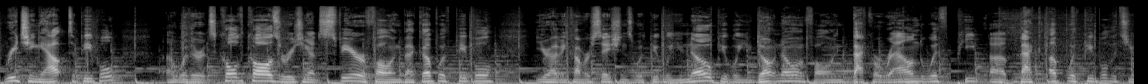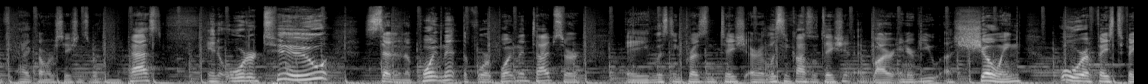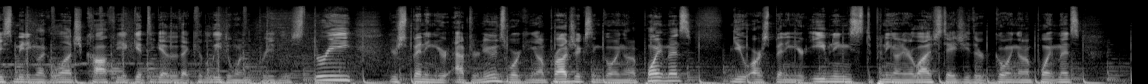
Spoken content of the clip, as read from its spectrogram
reaching out to people uh, whether it's cold calls or reaching out to Sphere or following back up with people. You're having conversations with people you know, people you don't know, and following back around with people, uh, back up with people that you've had conversations with in the past, in order to set an appointment. The four appointment types are a listing presentation or a listing consultation, a buyer interview, a showing, or a face-to-face meeting like lunch, coffee, a get-together that could lead to one of the previous three. You're spending your afternoons working on projects and going on appointments. You are spending your evenings, depending on your life stage, either going on appointments,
